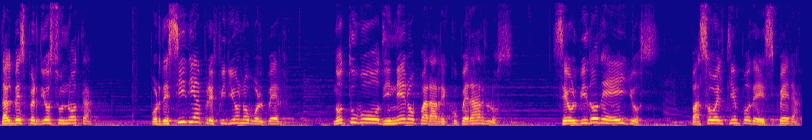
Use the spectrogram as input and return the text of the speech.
Tal vez perdió su nota. Por desidia prefirió no volver. No tuvo dinero para recuperarlos. Se olvidó de ellos. Pasó el tiempo de espera.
